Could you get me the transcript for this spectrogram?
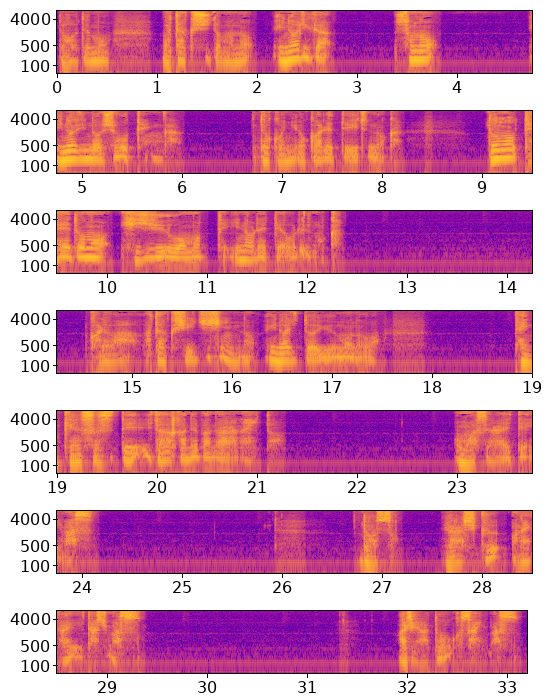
どうでも私どもの祈りが、その祈りの焦点がどこに置かれているのか、どの程度の比重を持って祈れておるのか。これは私自身の祈りというものを点検させていただかねばならないと思わせられています。どうぞよろしくお願いいたします。ありがとうございます。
